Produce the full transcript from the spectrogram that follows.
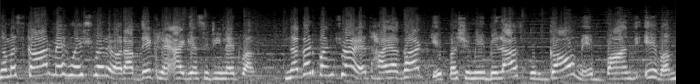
नमस्कार, मैं हूँ ऐश्वर्य और आप देख रहे हैं idea city network. Nagar Panchayat Hayaghat के पश्चिमी बिलासपुर गाँव में बाँध एवं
